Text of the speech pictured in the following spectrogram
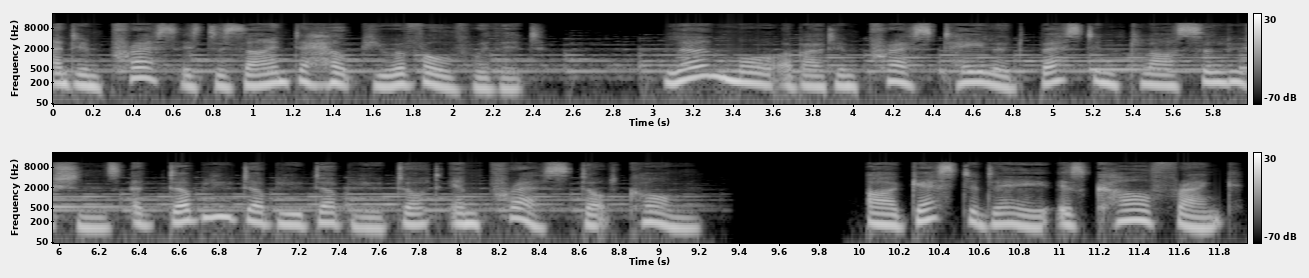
and Impress is designed to help you evolve with it. Learn more about Impress tailored best in class solutions at www.impress.com. Our guest today is Carl Frank,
